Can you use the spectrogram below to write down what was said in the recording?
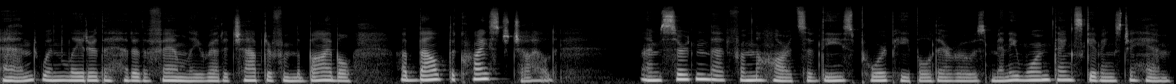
and when later the head of the family read a chapter from the Bible about the Christ child, I'm certain that from the hearts of these poor people there rose many warm thanksgivings to Him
